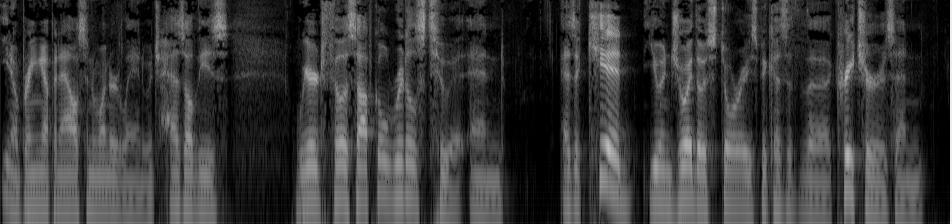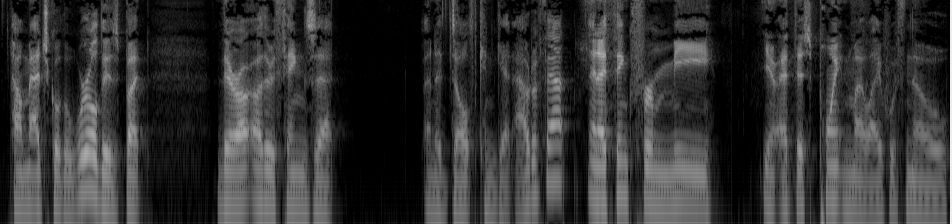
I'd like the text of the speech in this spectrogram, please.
you know bringing up an Alice in Wonderland which has all these weird philosophical riddles to it and as a kid you enjoy those stories because of the creatures and how magical the world is but there are other things that an adult can get out of that and i think for me you know at this point in my life with no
